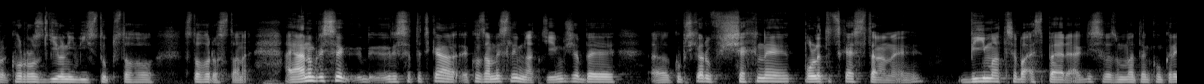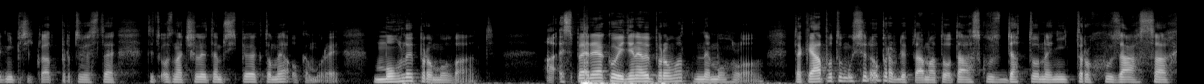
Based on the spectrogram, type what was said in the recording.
jako rozdílný výstup z toho, z toho dostane. A já jenom, když se, když se teďka jako zamyslím nad tím, že by eh, ku příkladu všechny politické strany výjima třeba SPD, když si vezmeme ten konkrétní příklad, protože jste teď označili ten příspěvek Tomia Okamury, mohli promovat a SPD jako jediné by promovat nemohlo, tak já potom už se opravdu ptám na tu otázku, zda to není trochu zásah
